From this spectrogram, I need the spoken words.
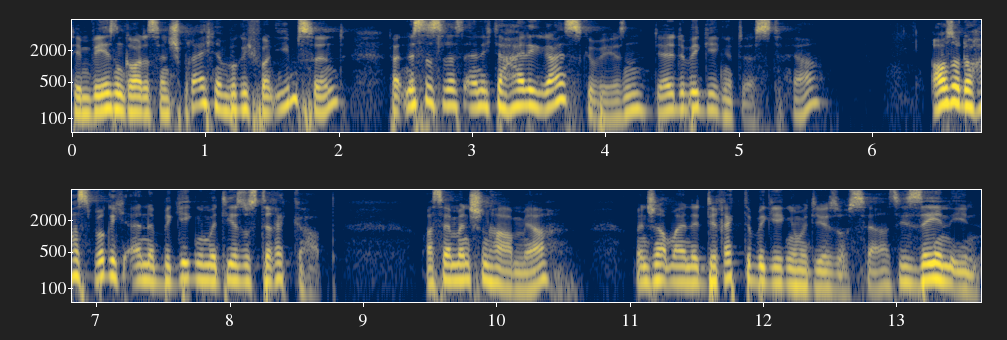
dem Wesen Gottes entsprechen und wirklich von ihm sind, dann ist es letztendlich der Heilige Geist gewesen, der dir begegnet ist. Ja? Außer du hast wirklich eine Begegnung mit Jesus direkt gehabt. Was ja Menschen haben, ja. Menschen haben eine direkte Begegnung mit Jesus. Ja? Sie sehen ihn,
